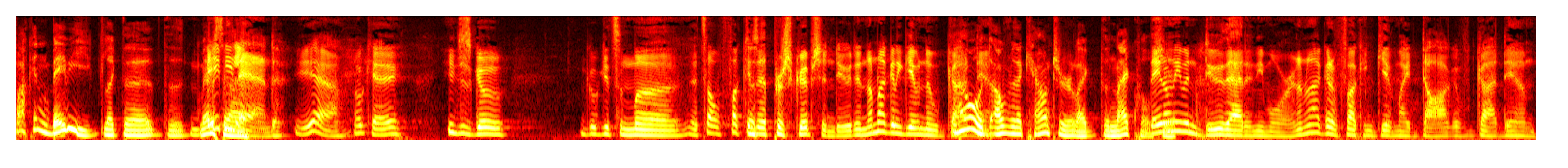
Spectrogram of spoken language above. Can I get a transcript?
fucking baby, like the the medicine. Babyland. Yeah. Okay. You just go. Go get some. uh It's all fucking a prescription, dude. And I'm not going to give no No, goddamn. over the counter, like the Nyquil. They shit. don't even do that anymore, and I'm not gonna fucking give my dog a goddamn.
